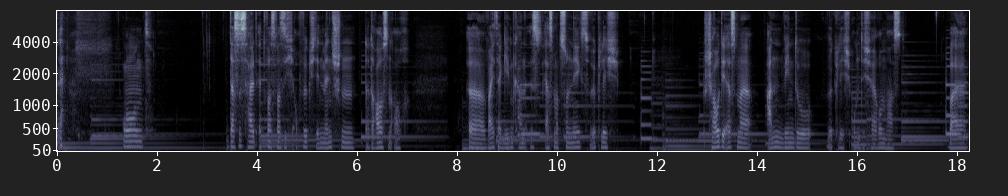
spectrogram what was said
Und das ist halt etwas, was ich auch wirklich den Menschen da draußen auch äh, weitergeben kann, ist erstmal zunächst wirklich, schau dir erstmal an, wen du wirklich um dich herum hast. Weil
